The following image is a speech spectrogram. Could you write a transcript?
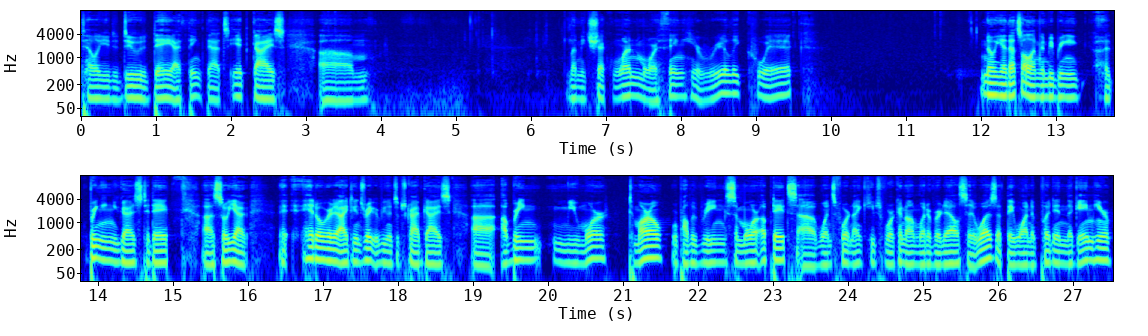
tell you to do today? I think that's it, guys. Um, let me check one more thing here really quick. No, yeah, that's all I'm going to be bringing uh, bringing you guys today. Uh, so yeah, head over to iTunes, rate, review, and subscribe, guys. Uh, I'll bring you more tomorrow. We'll probably bring some more updates uh, once Fortnite keeps working on whatever else it was that they want to put in the game here.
